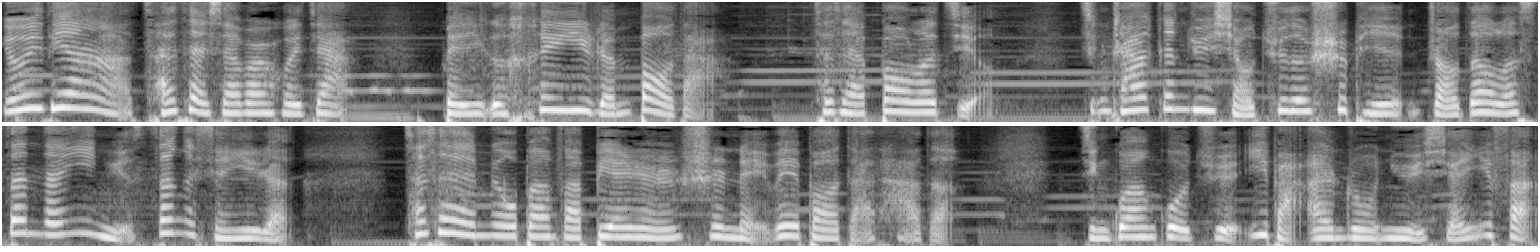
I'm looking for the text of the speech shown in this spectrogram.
有一天啊，彩彩下班回家，被一个黑衣人暴打，彩彩报了警。警察根据小区的视频找到了三男一女三个嫌疑人，彩彩也没有办法辨认是哪位暴打她的。警官过去一把按住女嫌疑犯，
